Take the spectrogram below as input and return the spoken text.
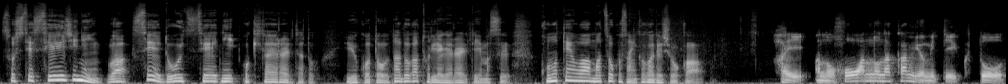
そして性自認は性同一性に置き換えられたということなどが取り上げられています。この点は松岡さんいかがでしょうか？はい。あの、法案の中身を見ていくと、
